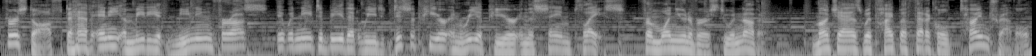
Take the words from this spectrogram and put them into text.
First off, to have any immediate meaning for us, it would need to be that we'd disappear and reappear in the same place, from one universe to another. Much as with hypothetical time travel,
